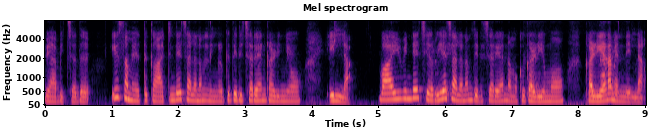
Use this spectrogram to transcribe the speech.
വ്യാപിച്ചത്. ഈ സമയത്ത് കാറ്റിന്റെ ചലനം നിങ്ങൾക്ക് തിരിച്ചറിയാൻ കഴിഞ്ഞോ? ഇല്ല. വായുവിന്റെ ചെറിയ ചലനം തിരിച്ചറിയാൻ നമുക്ക് കഴിയുമോ? കഴിയണമെന്നില്ല.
